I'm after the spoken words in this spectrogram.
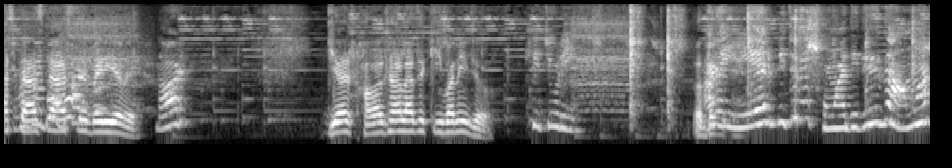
আস্তে আস্তে আস্তে বেরিয়ে যাবে। ধর। কি আর সকাল সকাল আছে কি বানিয়েছো? খিচুড়ি। আরে এর পিছনে সময় দিতে দিতে আমার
